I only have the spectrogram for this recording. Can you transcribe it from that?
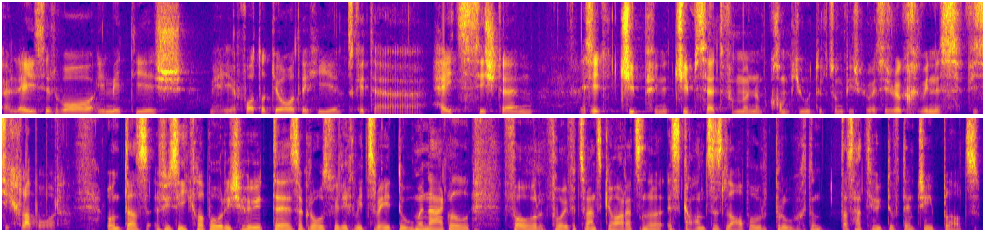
Ein Laser, der in der Mitte ist. Wir haben eine Fotodiode hier. Es gibt ein Heizsystem. Es ist ein Chip, wie ein Chipset von einem Computer zum Beispiel. Es ist wirklich wie ein Physiklabor. Und das Physiklabor ist heute so groß vielleicht wie zwei Daumennägel. Vor 25 Jahren hat es noch ein ganzes Labor gebraucht. Und das hat heute auf dem Chip Platz.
